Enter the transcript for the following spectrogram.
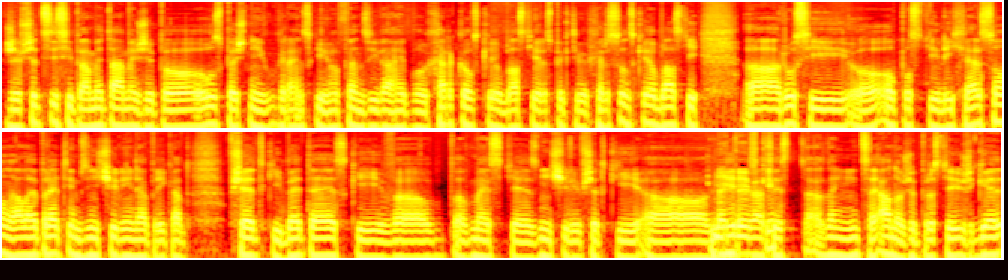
že všetci si pamätáme, že po úspešných ukrajinských ofenzívach po Charkovskej oblasti, respektíve Chersonskej oblasti, Rusi opustili Cherson, ale predtým zničili napríklad všetky BTSky v, v meste, zničili všetky uh, vyhrievacie stanice, áno, že proste že G,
